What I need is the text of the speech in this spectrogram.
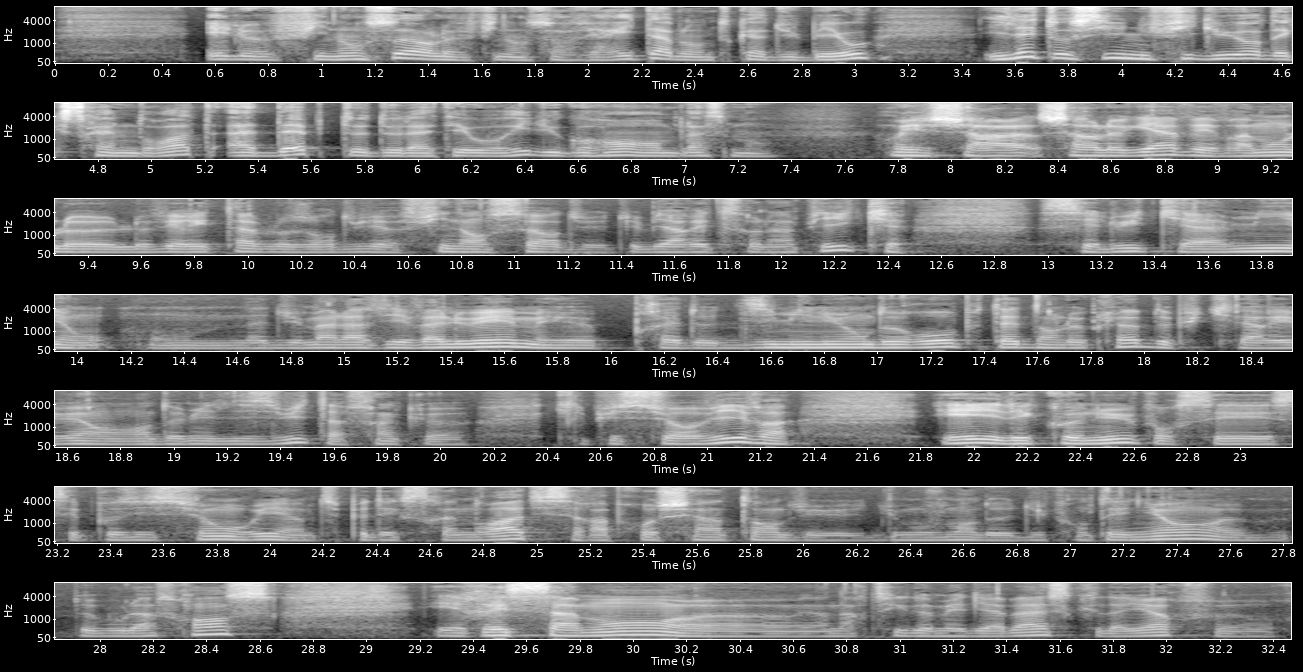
est le financeur, le financeur véritable en tout cas du BO. Il est aussi une figure d'extrême droite adepte de la théorie du grand remplacement. Oui, Charles, Gave est vraiment le, véritable aujourd'hui euh, financeur du, Biarritz Olympique. C'est lui qui a mis, on, a du mal à évaluer, mais près de 10 millions d'euros peut-être dans le club depuis qu'il est arrivé en, 2018 afin qu'il puisse survivre. Et il est connu pour ses, positions, oui, un petit peu d'extrême droite. Il s'est rapproché un temps du, mouvement de Dupont-Aignan, euh, Debout la France. Et récemment, euh, un article de Média Basque d'ailleurs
